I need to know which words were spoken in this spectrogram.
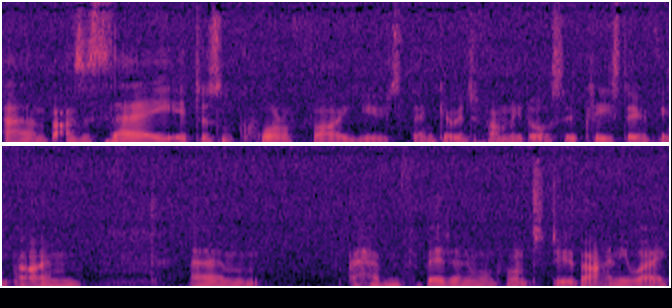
Um, but as I say, it doesn't qualify you to then go into family law. So please don't think that I'm, um, heaven forbid anyone would want to do that anyway.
